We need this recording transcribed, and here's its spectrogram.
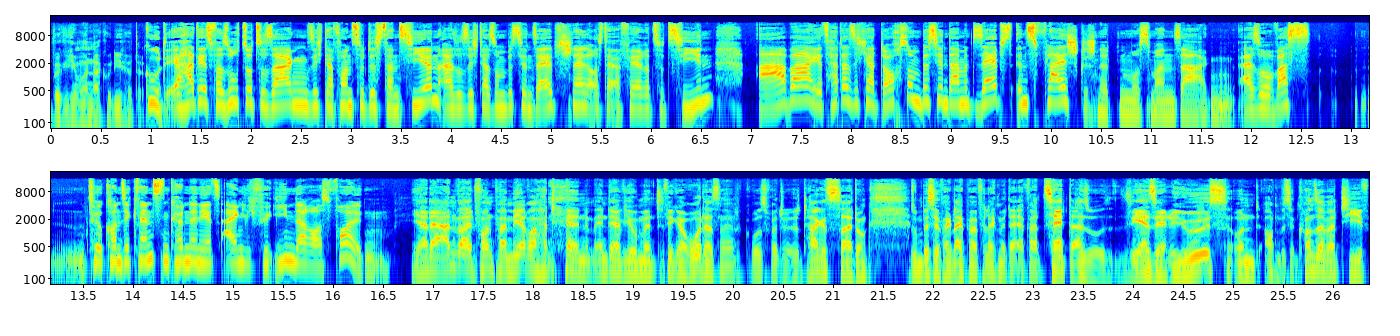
wirklich in Monaco die Hütte. Gut, er hat jetzt versucht sozusagen, sich davon zu distanzieren, also sich da so ein bisschen selbst schnell aus der Affäre zu ziehen. Aber jetzt hat er sich ja doch so ein bisschen damit selbst ins Fleisch geschnitten, muss man sagen. Also was für Konsequenzen können denn jetzt eigentlich für ihn daraus folgen? Ja, der Anwalt von Palmero hat in einem Interview mit Figaro, das ist eine große Tageszeitung, so ein bisschen vergleichbar vielleicht mit der FAZ, also sehr seriös und auch ein bisschen konservativ,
